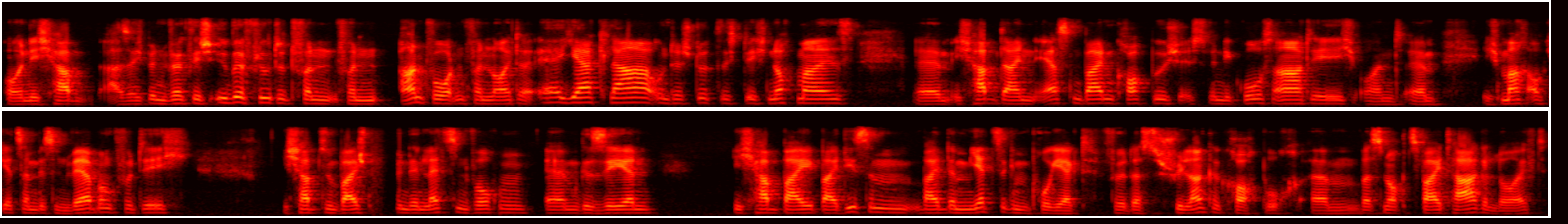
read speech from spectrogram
Und ich habe, also ich bin wirklich überflutet von, von Antworten von Leuten, äh, ja klar, unterstütze ich dich nochmals, ähm, ich habe deinen ersten beiden Kochbücher, ich finde die großartig und ähm, ich mache auch jetzt ein bisschen Werbung für dich. Ich habe zum Beispiel in den letzten Wochen ähm, gesehen, ich habe bei, bei diesem, bei dem jetzigen Projekt für das Sri Lanka Kochbuch, ähm, was noch zwei Tage läuft,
